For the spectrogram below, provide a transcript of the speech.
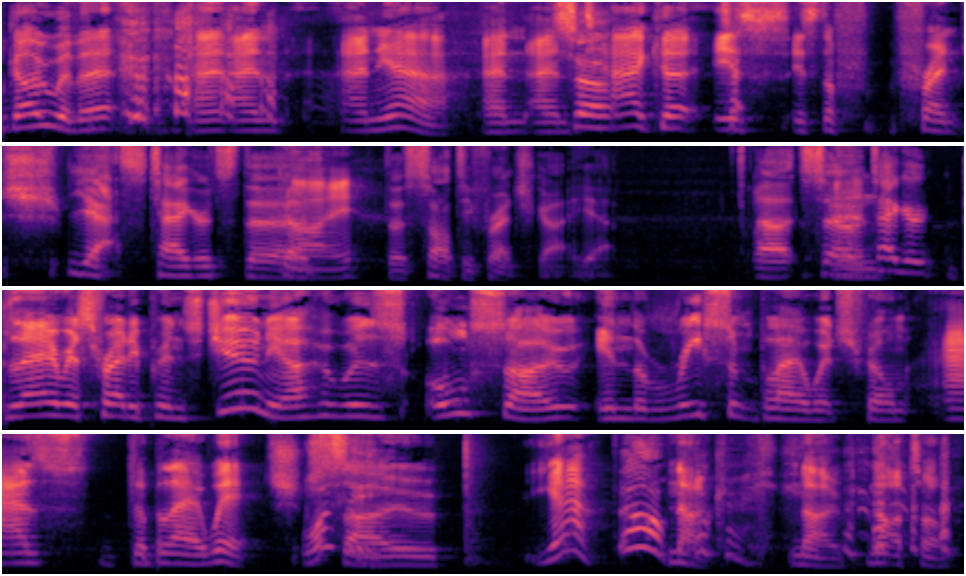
go with it. And and, and yeah, and and So- Taggart is is the f- French Yes, Taggart's the Guy. the salty French guy. Yeah. Uh, so And Taggart, Blair is Freddie Prinze Jr., who was also in the recent Blair Witch film as the Blair Witch. Was he? so, yeah. Oh, no, okay. no, not at all.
